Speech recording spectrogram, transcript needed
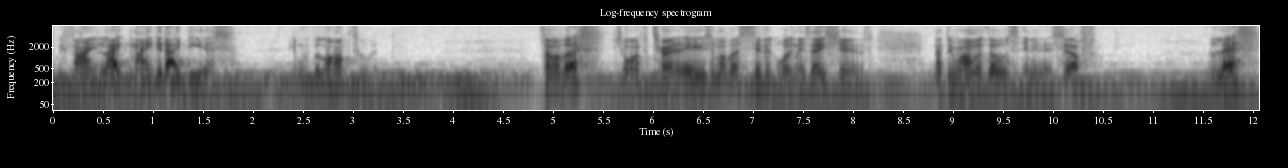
We find like minded ideas and we belong to it. Some of us join fraternities, some of us civic organizations. Nothing wrong with those in and of itself, unless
